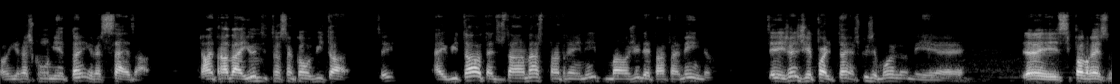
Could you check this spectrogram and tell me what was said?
Donc, il reste combien de temps? Il reste 16 heures. Tu as un travail, mm. il te reste encore 8 heures. Tu sais? À 8 heures, tu as du temps en masse pour t'entraîner, pour manger, d'être en famille. Là. Tu sais, les gens, j'ai pas le temps. Excusez-moi, là, mais euh, c'est pas vrai, ça.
